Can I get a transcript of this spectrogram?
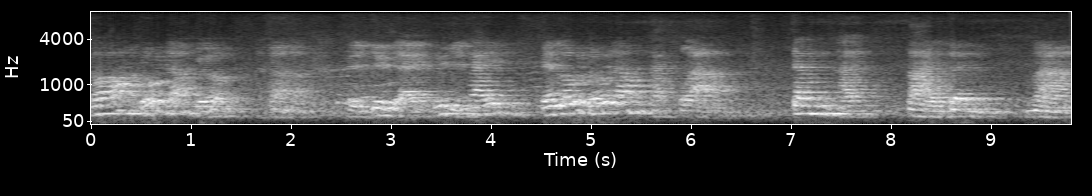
có đối đáp được. À, thì như vậy quý vị thấy cái lối đối đáp thật là chân thật tài tình mà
